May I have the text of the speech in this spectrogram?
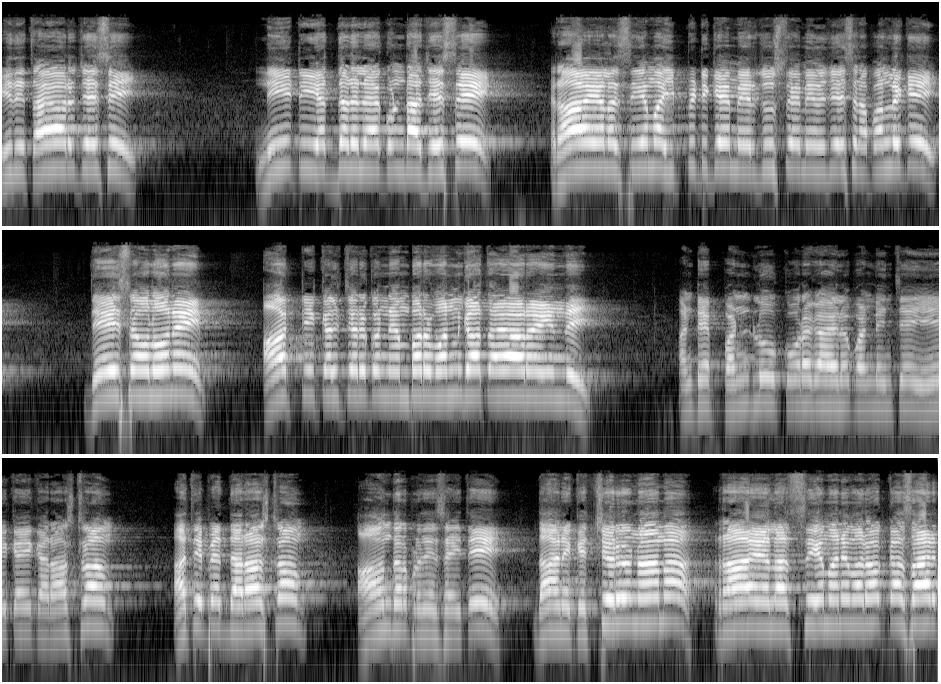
ఇది తయారు చేసి నీటి ఎద్దడి లేకుండా చేసి రాయలసీమ ఇప్పటికే మీరు చూస్తే మేము చేసిన పనులకి దేశంలోనే హార్టికల్చర్కు నెంబర్ వన్గా తయారైంది. అంటే పండ్లు కూరగాయలు పండించే ఏకైక రాష్ట్రం అతిపెద్ద రాష్ట్రం ఆంధ్రప్రదేశ్ అయితే దానికి చిరునామా రాయలసీమని మరొక్కసారి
